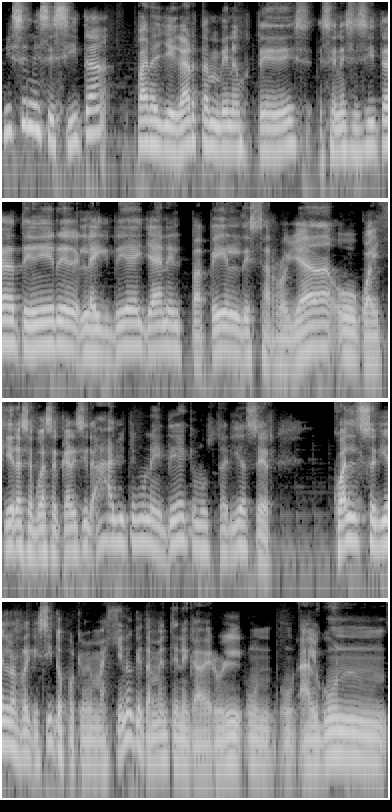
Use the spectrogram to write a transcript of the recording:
¿Qué se necesita para llegar también a ustedes? ¿Se necesita tener eh, la idea ya en el papel desarrollada o cualquiera se puede acercar y decir, ah, yo tengo una idea que me gustaría hacer? ¿Cuáles serían los requisitos? Porque me imagino que también tiene que haber algún,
